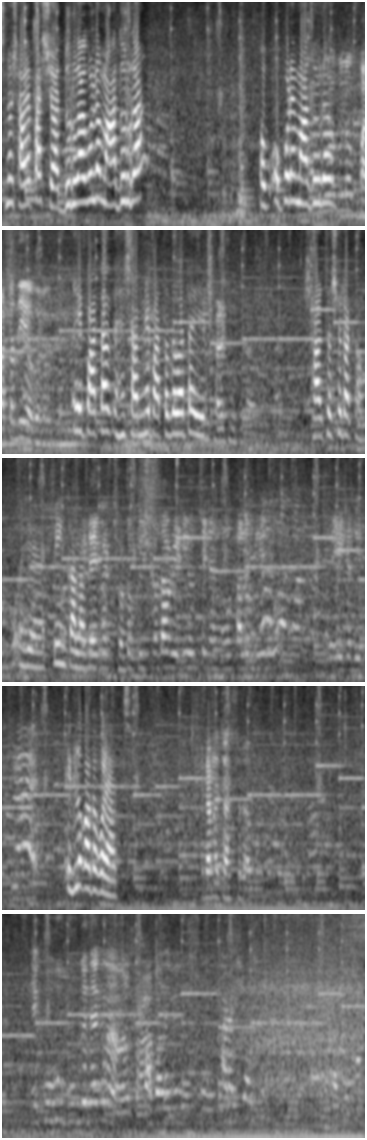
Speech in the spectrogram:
কৃষ্ণ সাড়ে পাঁচশো আর দুর্গাগুলো মা দুর্গা। ও- ওপরে মা দুর্গা। পাতা দিয়ে এই পাতা হ্যাঁ, সামনে পাতা দেওয়াটা এই সাড়ে তিনশো টাকা। চারশো টাকা ওই যে পিঙ্ক কালার ছোট কৃষ্ণটাও রেডি হচ্ছে। এগুলো কত করে আছে? এটা না চারশো টাকা। আসুন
